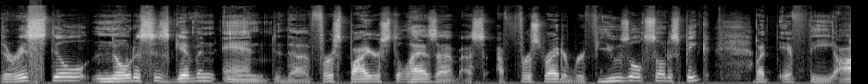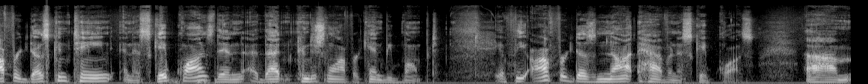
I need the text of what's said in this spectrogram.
there is still notices given, and the first buyer still has a, a, a, first right of refusal, so to speak. But if the offer does contain an escape clause, then that conditional offer can be bumped. If the offer does not have an escape clause, um,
